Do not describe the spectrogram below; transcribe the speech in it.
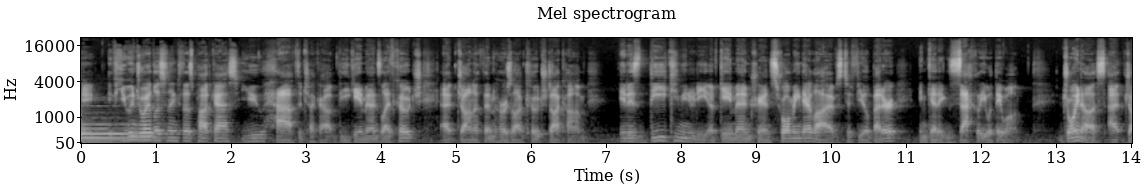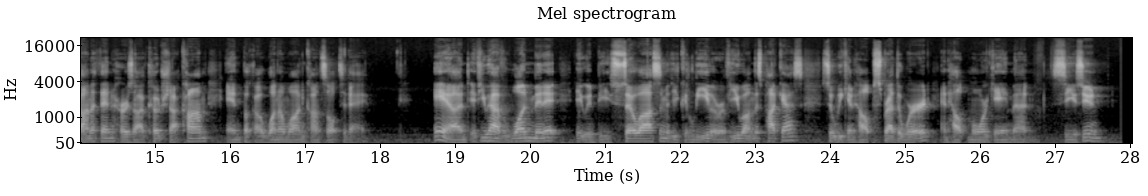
Hey, if you enjoyed listening to this podcast, you have to check out the Gay Man's Life Coach at jonathanherzogcoach.com. It is the community of gay men transforming their lives to feel better and get exactly what they want. Join us at jonathanherzogcoach.com and book a one on one consult today. And if you have one minute, it would be so awesome if you could leave a review on this podcast so we can help spread the word and help more gay men. See you soon.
